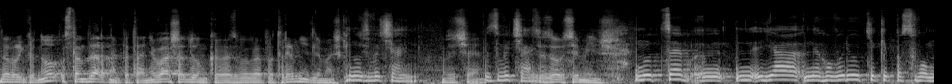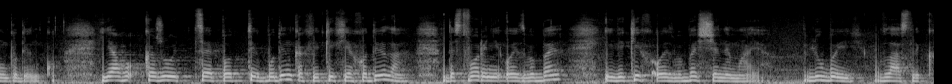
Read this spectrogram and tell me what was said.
Добренько. Ну, стандартне питання. Ваша думка, ОСББ потрібні для мешканців? Ну, звичайно, Звичайно. звичайно. Це зовсім інше. Ну, це е, я не говорю тільки по своєму будинку. Я кажу це по тих будинках, в яких я ходила, де створені ОСББ, і в яких ОСББ ще немає. Любий власник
